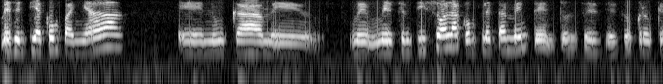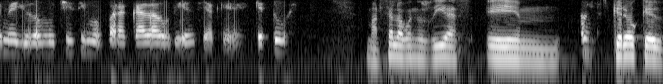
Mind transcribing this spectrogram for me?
me sentí acompañada, eh, nunca me, me, sentí sola completamente, entonces eso creo que me ayudó muchísimo para cada audiencia que, que tuve. Marcela, buenos días. Em, creo que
